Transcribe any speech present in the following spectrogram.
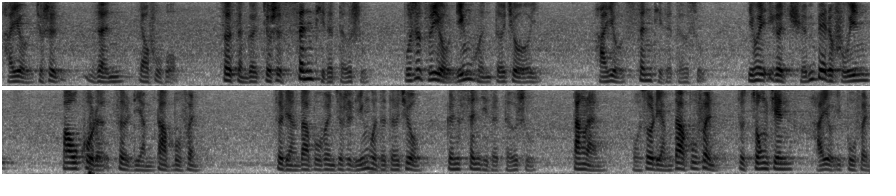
还有就是人要复活，这整个就是身体的得赎，不是只有灵魂得救而已，还有身体的得赎。因为一个全备的福音，包括了这两大部分，这两大部分就是灵魂的得救跟身体的得赎。当然，我说两大部分，这中间还有一部分，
